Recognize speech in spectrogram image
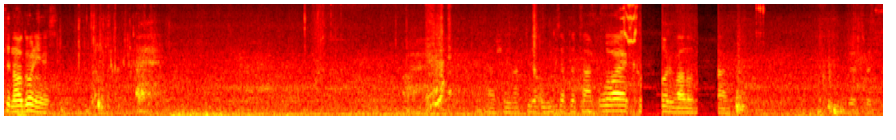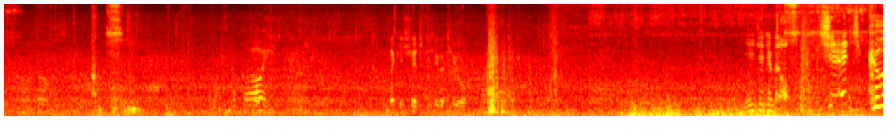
ty na ogonie jest. Ja się na chwilę obrócę plecami. Łe, kurwa, no. No, tam. Oj. Takie sieczki się gasiło. Nie idzie, nie O, siedź, kur...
